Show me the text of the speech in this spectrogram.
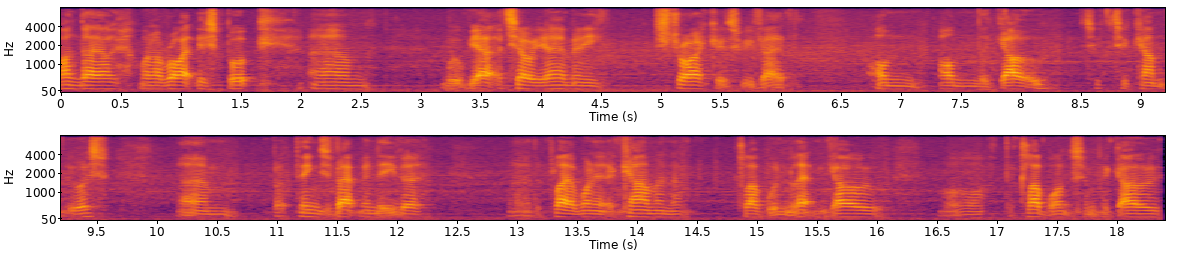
one day I, when I write this book, um, we'll be able to tell you how many strikers we've had on on the go to, to come to us. Um, but things have happened either uh, the player wanted to come and the club wouldn't let him go, or the club wants him to go,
